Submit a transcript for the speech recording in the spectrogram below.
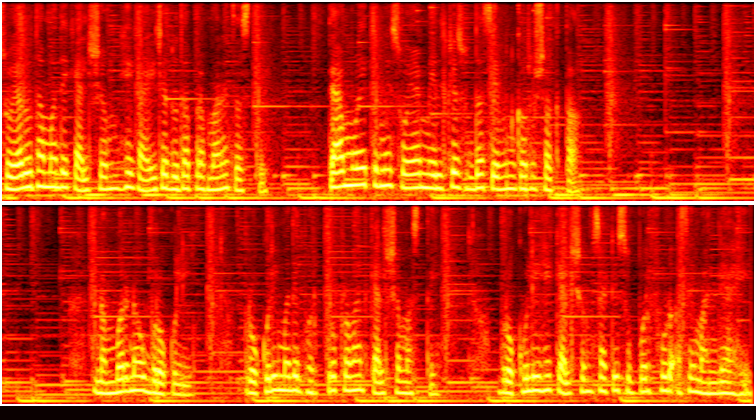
सोया दुधामध्ये कॅल्शियम हे गाईच्या दुधाप्रमाणेच असते. त्यामुळे तुम्ही सोया मिल्कचे सुद्धा सेवन करू शकता. नंबर नऊ ब्रोकोली. ब्रोकोलीमध्ये भरपूर प्रमाणात कॅल्शियम असते. ब्रोकोली हे कॅल्शियमसाठी सुपरफूड असे मानले आहे.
